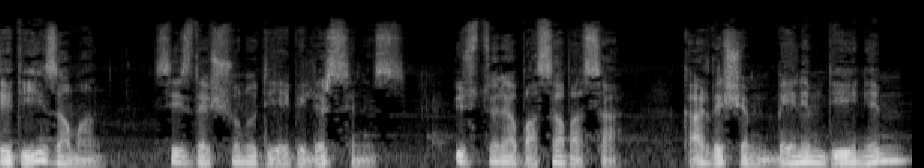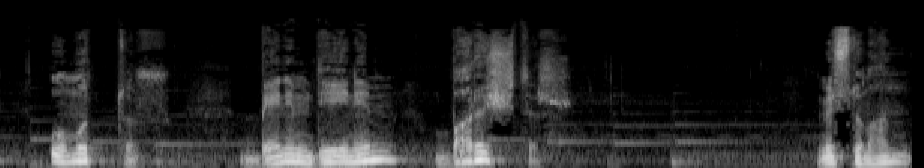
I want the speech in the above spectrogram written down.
dediği zaman siz de şunu diyebilirsiniz. Üstüne basa basa, kardeşim benim dinim umuttur. Benim dinim barıştır. Müslüman,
